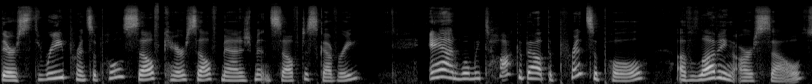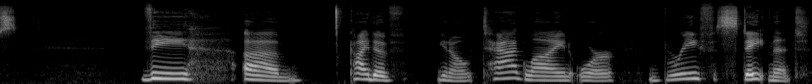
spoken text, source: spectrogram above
There's three principles self care, self management, and self discovery. And when we talk about the principle of loving ourselves, the um, kind of, you know, tagline or brief statement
